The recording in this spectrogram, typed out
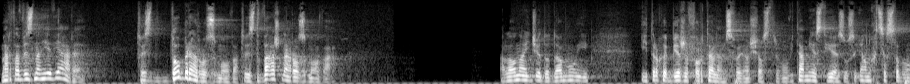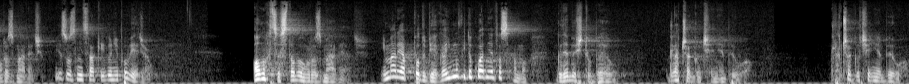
Marta wyznaje wiarę. To jest dobra rozmowa, to jest ważna rozmowa. Ale ona idzie do domu i, i trochę bierze fortelem swoją siostrę. Mówi, tam jest Jezus i On chce z tobą rozmawiać. Jezus nic takiego nie powiedział. On chce z tobą rozmawiać. I Maria podbiega i mówi dokładnie to samo. Gdybyś tu był, Dlaczego cię nie było? Dlaczego cię nie było?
